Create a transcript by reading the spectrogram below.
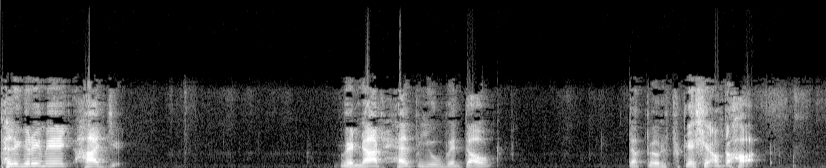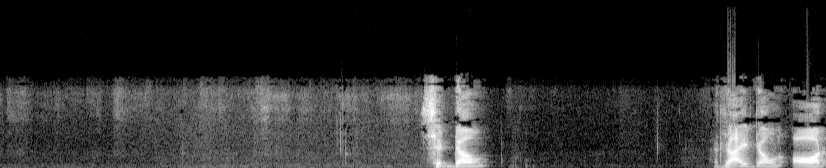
Pilgrimage, Hajj, will not help you without the purification of the heart. Sit down, write down all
